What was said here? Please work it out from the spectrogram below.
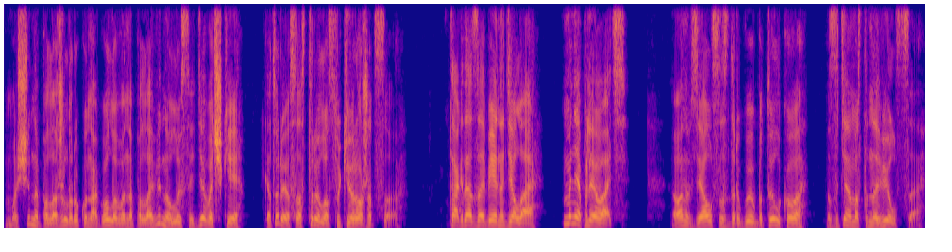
Мужчина положил руку на голову наполовину лысой девочки, которая состроила суки рожицу. «Тогда забей на дела. Мне плевать». Он взялся с другую бутылку, затем остановился.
